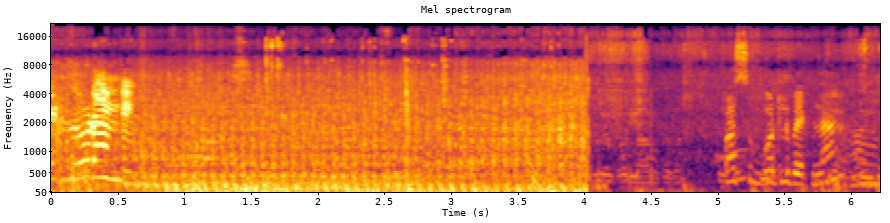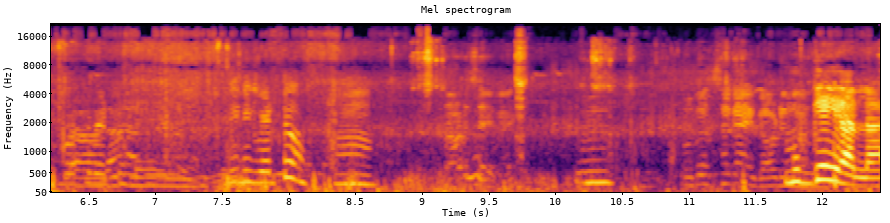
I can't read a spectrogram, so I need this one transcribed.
ఇటు చూడండి. పసుపు బొట్లు పెట్టినా? దీనికి పెట్టు. ముగ్గేయాలా?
